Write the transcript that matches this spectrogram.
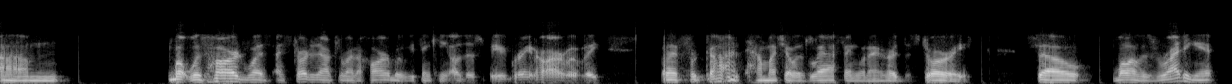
Um, what was hard was I started out to write a horror movie thinking, oh, this would be a great horror movie. But I forgot how much I was laughing when I heard the story. So while I was writing it,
